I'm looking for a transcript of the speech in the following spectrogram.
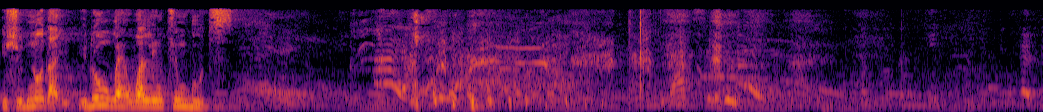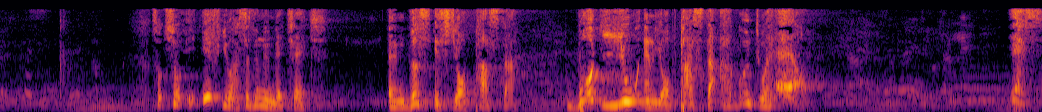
you should know that you don't wear Wellington boots. so, so if you are sitting in the church and this is your pastor, both you and your pastor are going to hell. Yes.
